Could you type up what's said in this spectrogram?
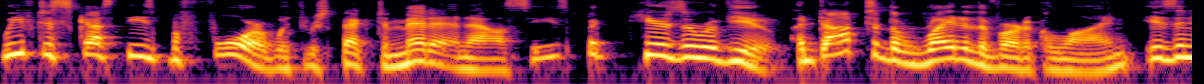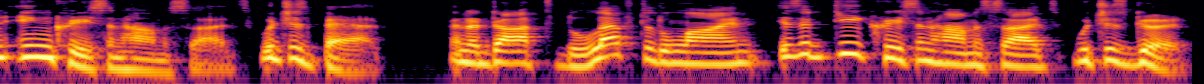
We've discussed these before with respect to meta-analyses, but here's a review. A dot to the right of the vertical line is an increase in homicides, which is bad. And a dot to the left of the line is a decrease in homicides, which is good.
